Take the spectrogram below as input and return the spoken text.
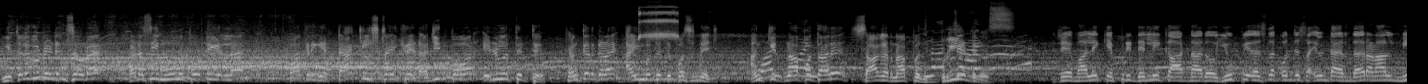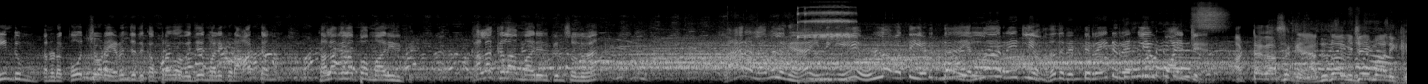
இங்கே தெலுங்கு டைட்டன்ஸோட கடைசி மூணு போட்டிகளில் பார்க்குறீங்க tackle strike rate Ajith Pawar 78 Shankar Gadai 58% percentage Ankit 46 Sagar 40 பிரில்லியன்ட்டுங்க விஜய் மாலிக் எப்படி டெல்லிக்கு ஆடினாரோ யூபிஎஸ்ல கொஞ்சம் சைலண்டா இருந்தார். ஆனால் மீண்டும் தன்னோட கோச்சோட இணைஞ்சதுக்கு அப்புறமா விஜய் மாலிக்கோட ஆட்டம் கலகலப்பா மாறி இருக்கு கலக்கலா மாறி இருக்குன்னு சொல்லுவேன். வேற லெவலுங்க இன்னைக்கு உள்ள வந்து எடுத்த எல்லா ரைட்லயும் அதாவது ரெண்டு ரைட் ரெண்டுலயும் பாயிண்ட் அட்டகாசங்க அதுதான் விஜய் மாலிக்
